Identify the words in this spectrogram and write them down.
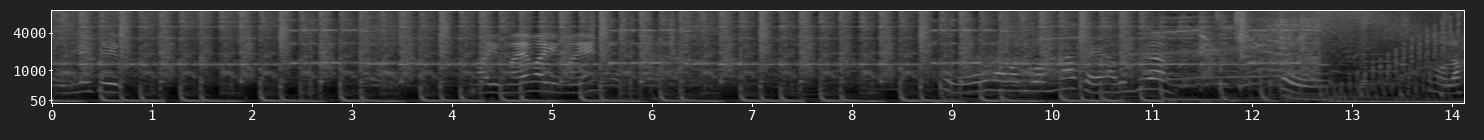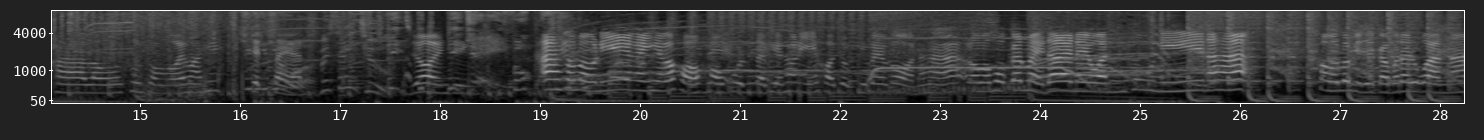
หมุนยี่สิบมาอีกไหมมาอีกไหมโอ้โหรางวัลรวมห้าแสนค่ะเพื่อน สนนราคาเราทุน200 มาที่7แสนยอดจริงๆ อะสำหรับวันนี้ยังไงเฮียก็ขอขอบคุณแต่เพียงเท่านี้ขอจบคลิปไปก่อนนะฮะ เรามาพบกันใหม่ได้ในวันพรุ่งนี้นะฮะ เข้ามาร่วมกิจกรรมก็ได้ทุกวันนะ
